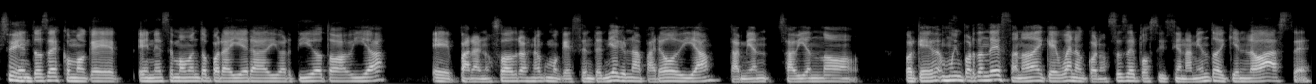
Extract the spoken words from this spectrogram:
Sí. Entonces, como que en ese momento por ahí era divertido todavía eh, para nosotros, ¿no? Como que se entendía que era una parodia, también sabiendo, porque es muy importante eso, ¿no? De que, bueno, conoces el posicionamiento de quien lo hace,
